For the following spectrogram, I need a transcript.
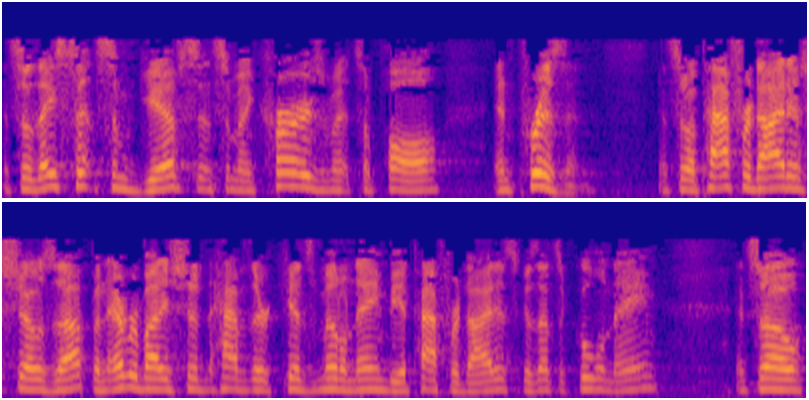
And so they sent some gifts and some encouragement to Paul in prison. And so Epaphroditus shows up and everybody should have their kid's middle name be Epaphroditus because that's a cool name. And so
